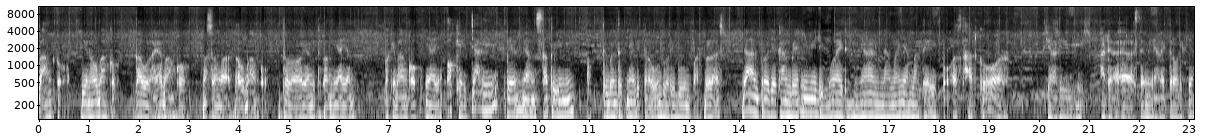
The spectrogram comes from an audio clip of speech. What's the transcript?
Bangkok. You know Bangkok? Tahu lah ya Bangkok. Masa nggak tahu Bangkok? Itu loh yang di tukang mie ayam. Pakai Bangkok mie ayam. Oke, jadi band yang satu ini terbentuknya di tahun 2014 dan proyekan band ini dimulai dengan namanya materi post hardcore. Jadi ada uh, semi elektronik ya.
